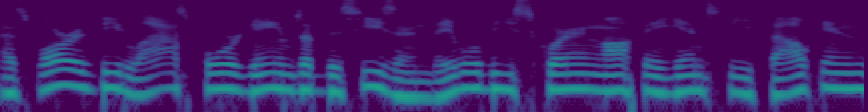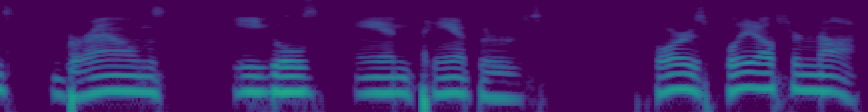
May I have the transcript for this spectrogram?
As far as the last four games of the season, they will be squaring off against the Falcons, Browns, Eagles, and Panthers. As far as playoffs or not,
